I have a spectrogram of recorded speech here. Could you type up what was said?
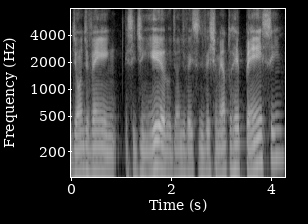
de onde vem esse dinheiro, de onde vem esse investimento, repensem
